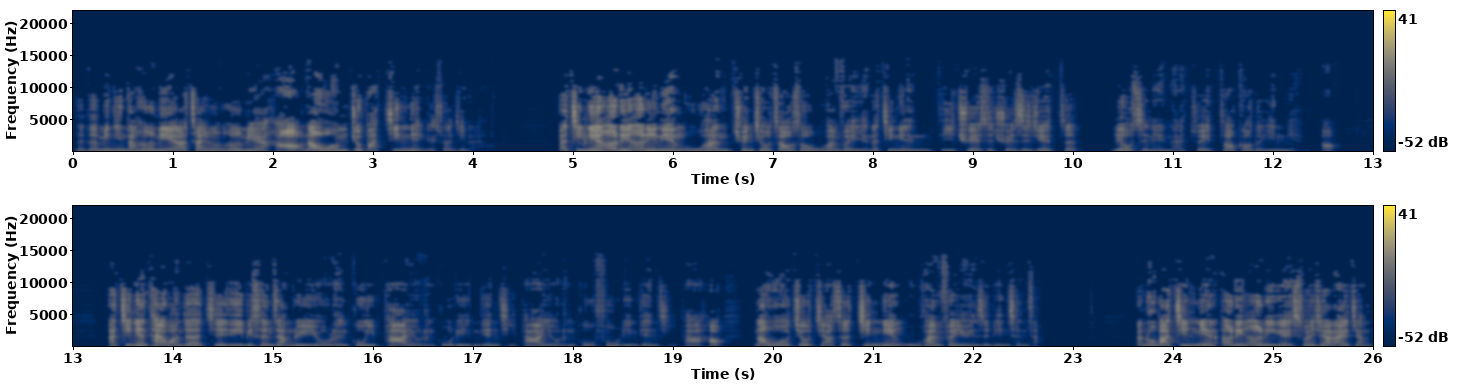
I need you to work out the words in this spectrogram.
那个民进党喝灭啊，蔡英文喝灭啊。好，那我们就把今年给算进来好了。那今年二零二零年，武汉全球遭受武汉肺炎，那今年的确是全世界这六十年来最糟糕的一年。好那今年台湾的 GDP 成长率，有人估一趴，有人估零点几趴，有人估负零点几趴。好，那我就假设今年武汉肺炎是零成长。那如果把今年二零二零给算下来讲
